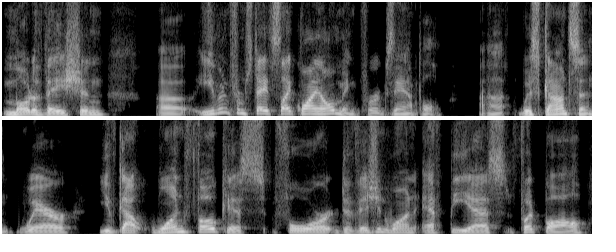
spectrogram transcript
motivation uh, even from states like Wyoming, for example, uh, Wisconsin, where you've got one focus for Division One FBS football,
